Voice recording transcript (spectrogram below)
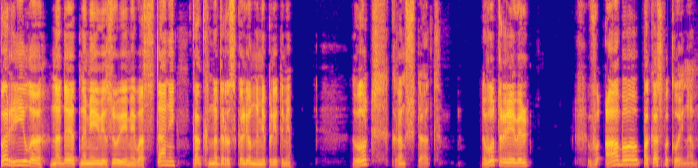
парила над этными и везуями восстаний, как над раскаленными плитами. Вот Кронштадт, вот Ревель. В Або пока спокойно.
